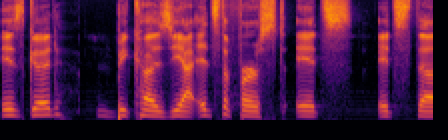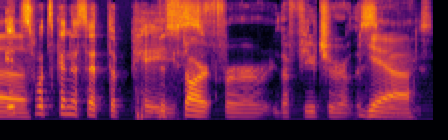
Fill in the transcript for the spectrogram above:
is good because yeah, it's the first. It's it's the it's what's going to set the pace the start- for the future of the Yeah. series.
